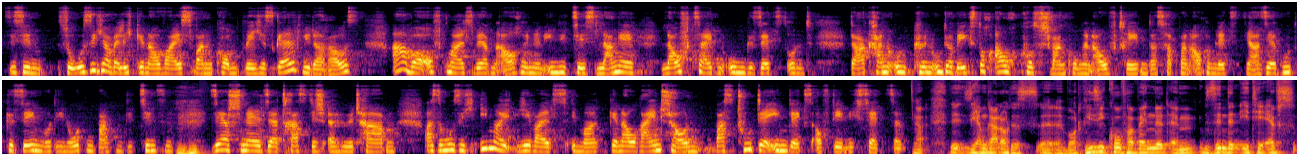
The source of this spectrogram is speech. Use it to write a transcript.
Sie sind so sicher, weil ich genau weiß, wann kommt welches Geld wieder raus. Aber oftmals werden auch in den Indizes lange Laufzeiten umgesetzt und da kann können unterwegs doch auch Kursschwankungen auftreten. Das hat man auch im letzten Jahr sehr gut gesehen, wo die Notenbanken die Zinsen mhm. sehr schnell, sehr drastisch erhöht haben. Also muss ich immer jeweils immer genau reinschauen, was tut der Index, auf den ich setze. Ansätze. Ja, Sie haben gerade auch das äh, Wort Risiko verwendet. Ähm, sind denn ETFs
